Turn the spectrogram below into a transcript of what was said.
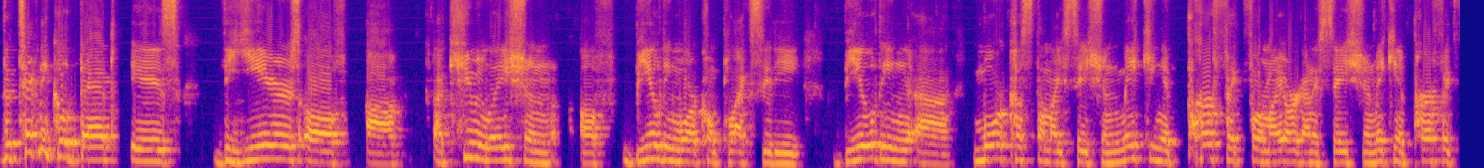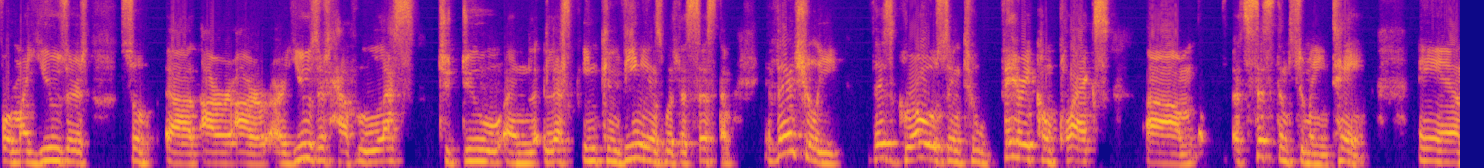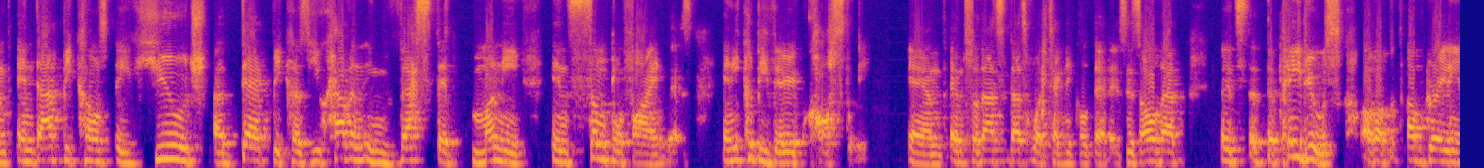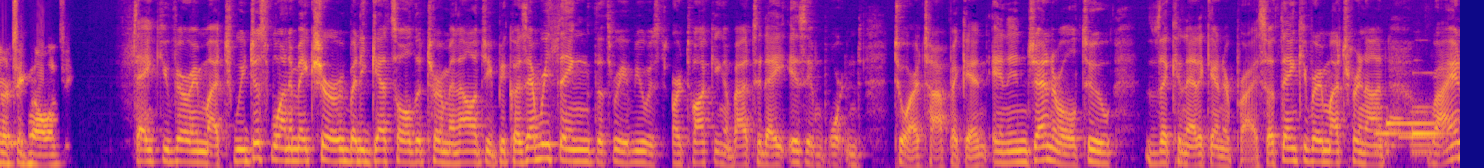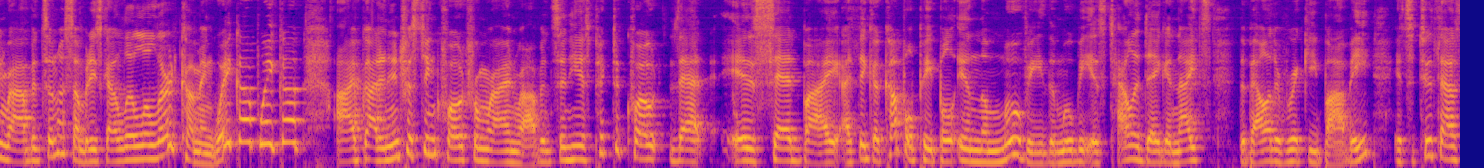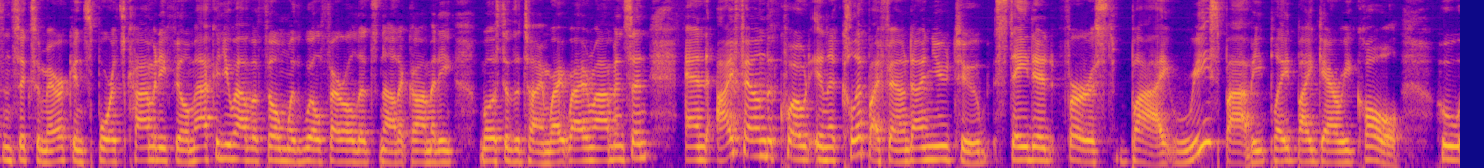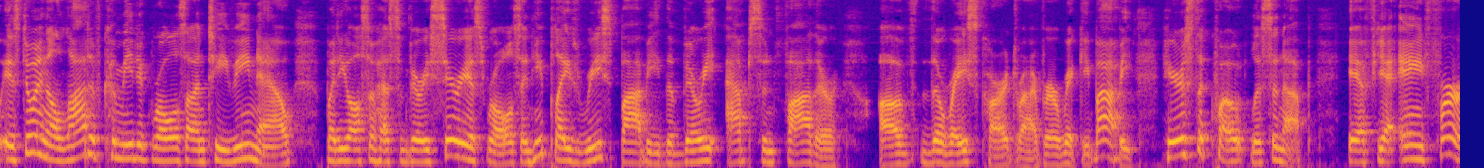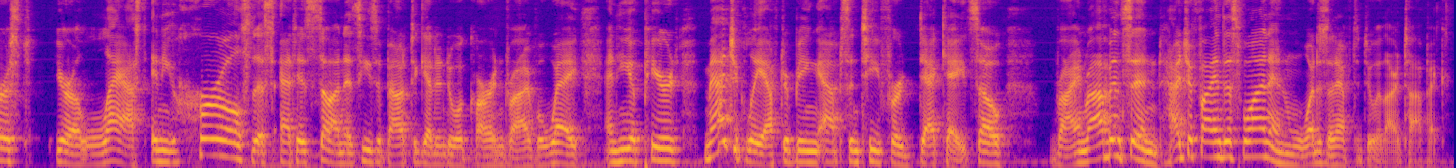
The technical debt is the years of uh, accumulation of building more complexity, building uh, more customization, making it perfect for my organization, making it perfect for my users. So uh, our, our, our users have less to do and less inconvenience with the system. Eventually, this grows into very complex um, systems to maintain and and that becomes a huge uh, debt because you haven't invested money in simplifying this. And it could be very costly. And and so that's that's what technical debt is. It's all that it's the, the pay dues of up, upgrading your technology. Thank you very much. We just want to make sure everybody gets all the terminology because everything the three of you is, are talking about today is important to our topic and, and in general to the kinetic enterprise. So thank you very much, Hernan. Ryan Robinson, somebody's got a little alert coming. Wake up, wake up. I've got an interesting quote from Ryan Robinson. He has picked a quote that is said by, I think, a couple people in the movie. The movie is Talladega Nights, The Ballad of Ricky Bobby. It's a 2006 American sports comedy film. How could you have a film with Will Ferrell that's not a comedy most of the time, right, Ryan Robinson? And I found the quote in a clip I found on YouTube stated first by Reese Bobby, played by Gary Cole, who is doing a lot of comedic roles on TV now, but he also has some very serious roles, and he plays Reese Bobby, the very absent father of the race car driver, Ricky Bobby. Here's the quote listen up. If you ain't first, you're last. And he hurls this at his son as he's about to get into a car and drive away. And he appeared magically after being absentee for decades. So Ryan Robinson, how'd you find this one and what does it have to do with our topic?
